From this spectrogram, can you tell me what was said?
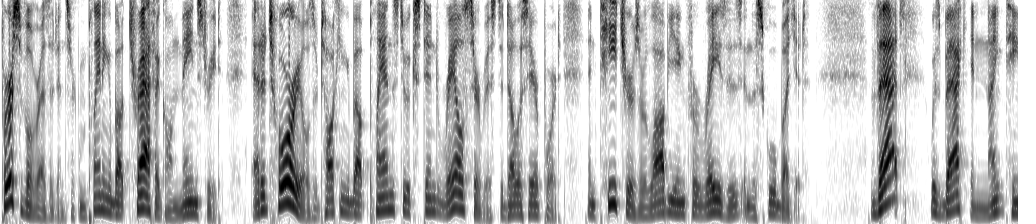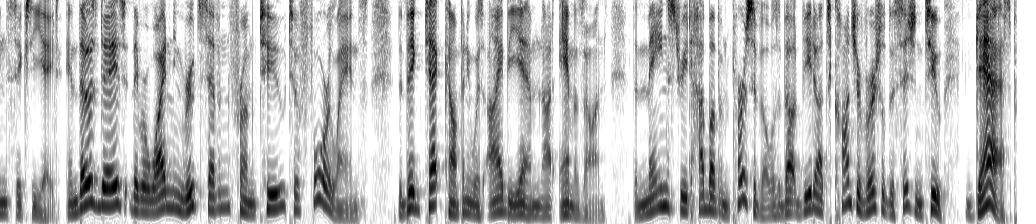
Purcellville residents are complaining about traffic on Main Street. Editorials are talking about plans to extend rail service to Dulles Airport, and teachers are lobbying for raises in the school budget. That was back in 1968. In those days, they were widening Route 7 from two to four lanes. The big tech company was IBM, not Amazon. The Main Street hubbub in Purcellville was about VDOT's controversial decision to, gasp,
